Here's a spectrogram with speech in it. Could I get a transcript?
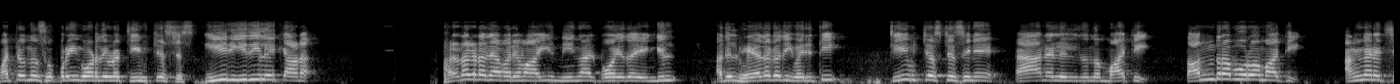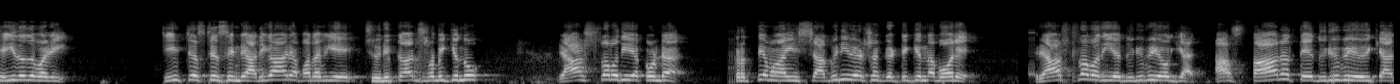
മറ്റൊന്ന് സുപ്രീം കോടതിയുടെ ചീഫ് ജസ്റ്റിസ് ഈ രീതിയിലേക്കാണ് ഭരണഘടനാപരമായി നീങ്ങാൻ പോയത് എങ്കിൽ അതിൽ ഭേദഗതി വരുത്തി ചീഫ് ജസ്റ്റിസിനെ പാനലിൽ നിന്നും മാറ്റി തന്ത്രപൂർവം മാറ്റി അങ്ങനെ ചെയ്തത് വഴി ചീഫ് ജസ്റ്റിസിന്റെ അധികാര പദവിയെ ചുരുക്കാൻ ശ്രമിക്കുന്നു. രാഷ്ട്രപതിയെ കൊണ്ട് കൃത്യമായി ശകുനിവേഷം കെട്ടിക്കുന്ന പോലെ രാഷ്ട്രപതിയെ ദുരുപയോഗിക്കാൻ ആ സ്ഥാനത്തെ ദുരുപയോഗിക്കാൻ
